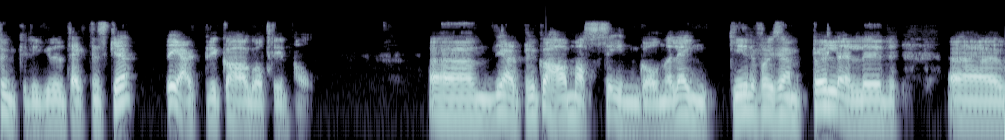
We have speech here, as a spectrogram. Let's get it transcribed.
funker ikke det tekniske? Det hjelper ikke å ha godt innhold. Uh, det hjelper ikke å ha masse inngående lenker f.eks., eller uh,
